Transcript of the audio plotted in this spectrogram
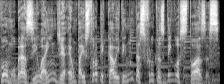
Como o Brasil, a Índia é um país tropical e tem muitas frutas bem gostosas,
